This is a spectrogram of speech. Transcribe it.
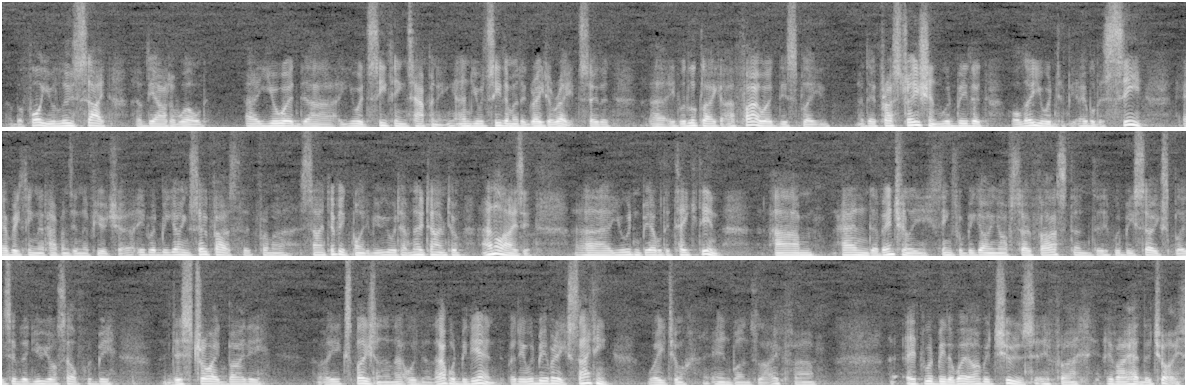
Before you lose sight of the outer world, uh, you, would, uh, you would see things happening and you would see them at a greater rate so that uh, it would look like a firework display. The frustration would be that although you would be able to see everything that happens in the future, it would be going so fast that from a scientific point of view, you would have no time to analyze it. Uh, you wouldn't be able to take it in. Um, and eventually, things would be going off so fast and it would be so explosive that you yourself would be destroyed by the, the explosion, and that would, that would be the end. But it would be a very exciting way to end one's life. Uh, it would be the way I would choose if I, if I had the choice.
